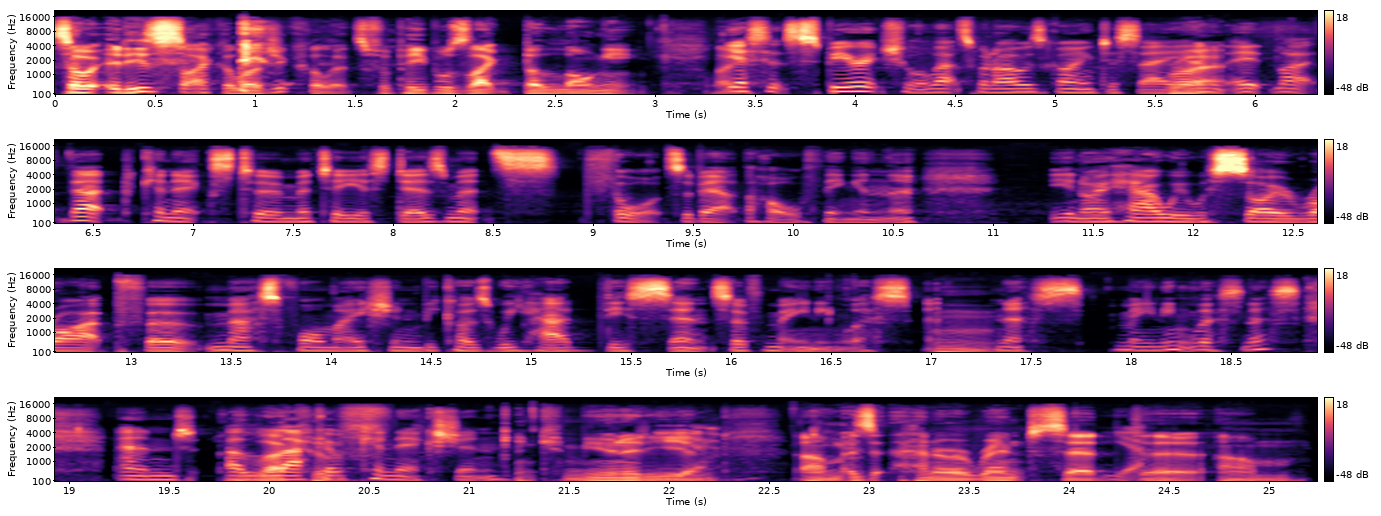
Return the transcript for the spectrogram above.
so it is psychological it's for people's like belonging like yes, it's spiritual. That's what I was going to say, Right. and it like that connects to Mattias Desmet's thoughts about the whole thing and the, you know, how we were so ripe for mass formation because we had this sense of meaninglessness, meaninglessness, and a, A lack, lack of, of- connection. and community Yeah. and um, as Hannah Arendt said, Yeah. the, um,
